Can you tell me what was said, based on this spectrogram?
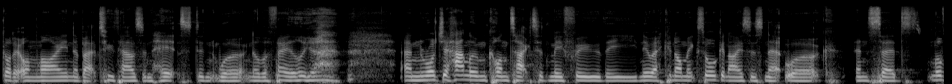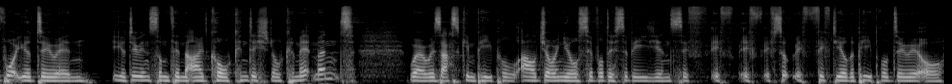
got it online, about 2,000 hits, didn't work, another failure. and Roger Hallam contacted me through the New Economics Organisers Network and said, love what you're doing. You're doing something that I'd call conditional commitment where I was asking people, I'll join your civil disobedience if, if, if, if, if 50 other people do it, or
